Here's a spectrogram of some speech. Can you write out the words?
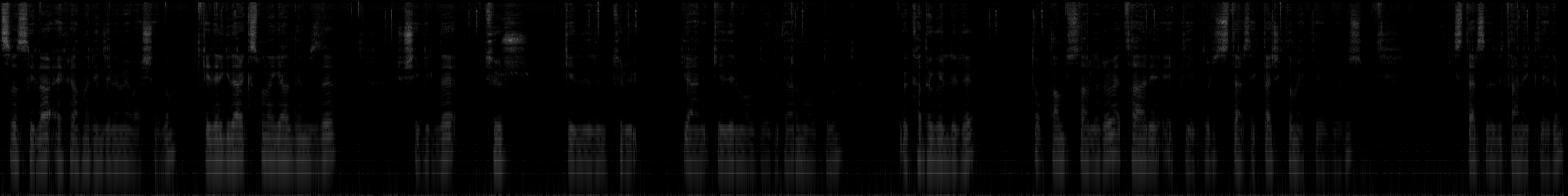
sırasıyla ekranları incelemeye başlayalım. Gelir gider kısmına geldiğimizde şu şekilde tür, gelirin türü yani gelir mi olduğu, gider mi olduğu ve kategorileri, toplam tutarları ve tarihi ekleyebiliyoruz. İstersek de açıklama ekleyebiliyoruz. İsterseniz bir tane ekleyelim.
